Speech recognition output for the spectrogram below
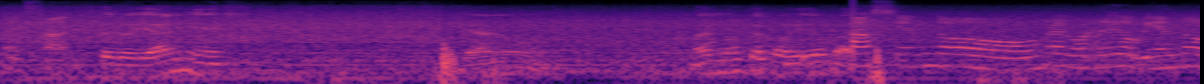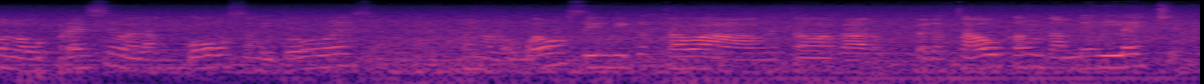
Exacto. pero ya ni eso. Ya no. Más nunca he corrido para allá. haciendo un recorrido viendo los precios de las cosas y todo eso. Bueno, los huevos sí vi que estaba, estaba caro, pero estaba buscando también leche.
